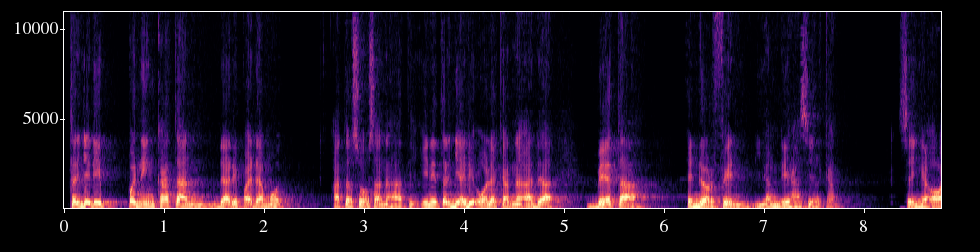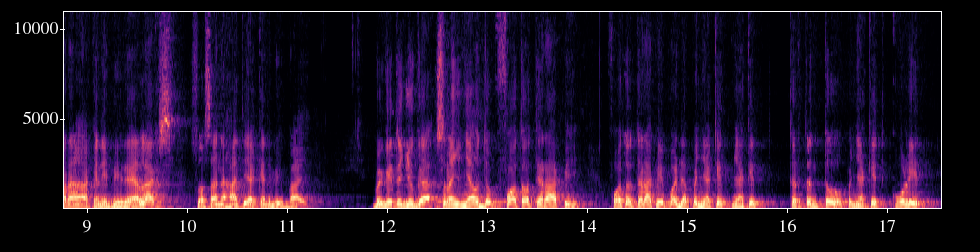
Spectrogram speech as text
terjadi peningkatan daripada mood atau suasana hati. Ini terjadi oleh karena ada beta endorfin yang dihasilkan. Sehingga orang akan lebih relaks, suasana hati akan lebih baik. Begitu juga selanjutnya untuk fototerapi. Fototerapi pada penyakit-penyakit tertentu, penyakit kulit,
